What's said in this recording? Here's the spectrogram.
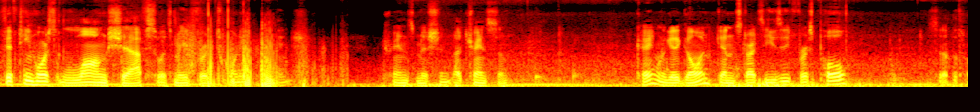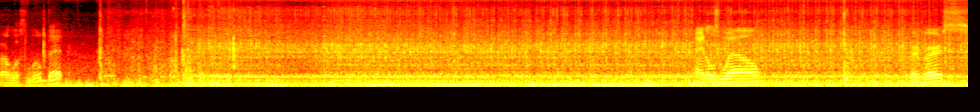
15 horse long shaft, so it's made for a 20 inch transmission, a transom. Okay, I'm gonna get it going. Again, starts easy. First pull, set up the throttle just a little bit. Idles well. Reverse.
